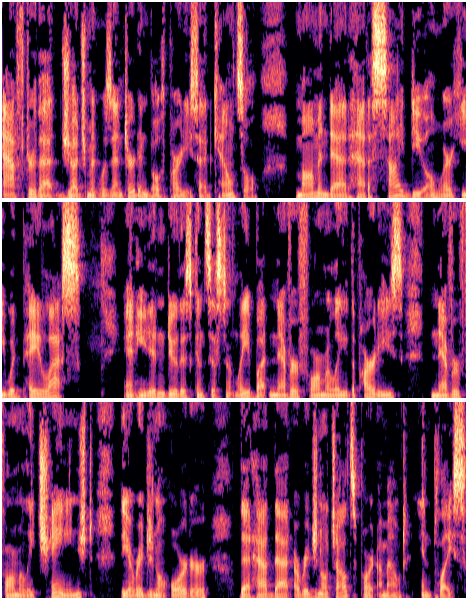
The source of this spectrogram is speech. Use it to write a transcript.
After that judgment was entered and both parties had counsel, mom and dad had a side deal where he would pay less. And he didn't do this consistently, but never formally, the parties never formally changed the original order that had that original child support amount in place.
